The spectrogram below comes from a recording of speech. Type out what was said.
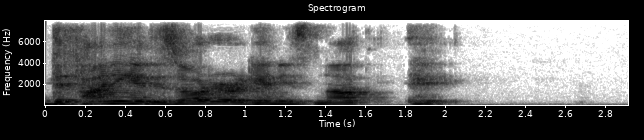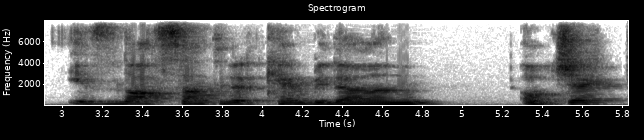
defining a disorder again is not it's not something that can be done object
